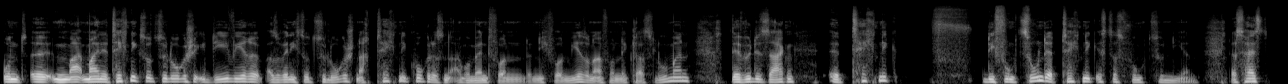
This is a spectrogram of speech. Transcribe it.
und äh, meine techniksoziologische Idee wäre, also wenn ich soziologisch nach Technik gucke, das ist ein Argument von, nicht von mir, sondern von Niklas Luhmann, der würde sagen, äh, Technik die Funktion der Technik ist das Funktionieren. Das heißt,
